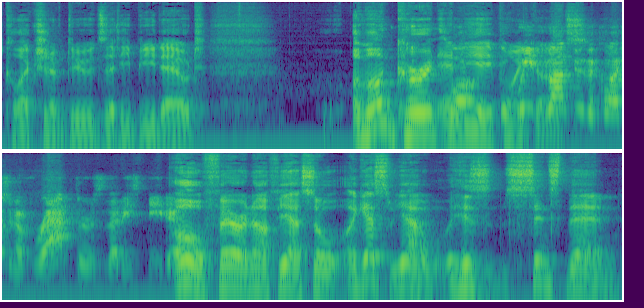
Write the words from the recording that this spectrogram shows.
collection of dudes that he beat out. Among current Well, NBA point we've guards. gone through the collection of Raptors that he's beat out. Oh, fair enough. Yeah. So I guess yeah. His since then,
